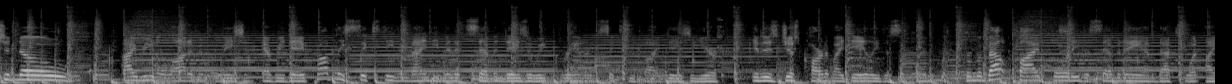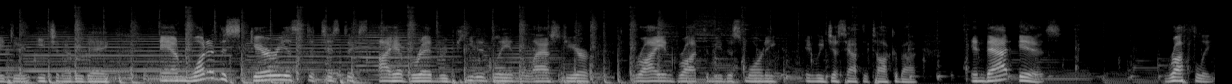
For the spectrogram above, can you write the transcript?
Should know, I read a lot of information every day, probably 60 to 90 minutes, seven days a week, 365 days a year. It is just part of my daily discipline. From about 5:40 to 7 a.m., that's what I do each and every day. And one of the scariest statistics I have read repeatedly in the last year, Ryan brought to me this morning, and we just have to talk about. And that is roughly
